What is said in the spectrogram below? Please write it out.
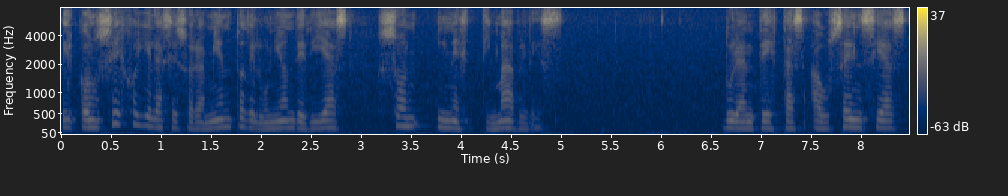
el consejo y el asesoramiento de la Unión de Días son inestimables. Durante estas ausencias,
